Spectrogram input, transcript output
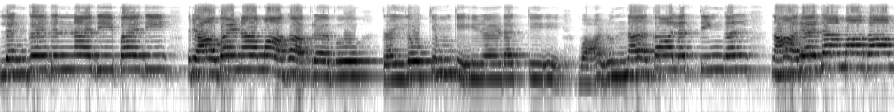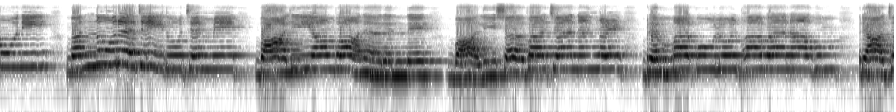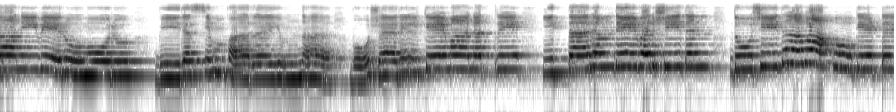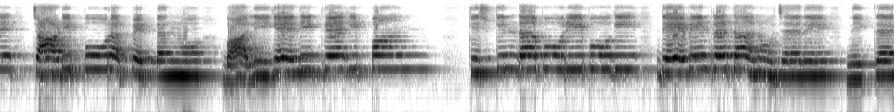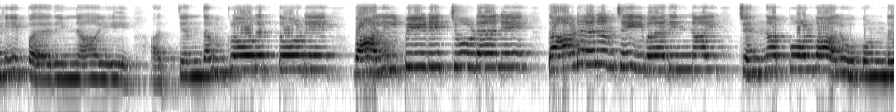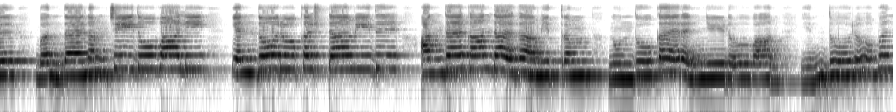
ലങ്കതെന്നധിപതി രാവണ മഹാപ്രഭു ത്രൈലോക്യം കീഴടക്കി വാഴുന്ന കാലത്തിങ്കൽ നാരദ മഹാമുനി വന്നൂര ചെയ്തു ചെമ്മേ ബാലിയാം വാനരന്റെ ബാലിശവചനങ്ങൾ ബ്രഹ്മകൂലോത്ഭവനാകും രാജാ നീവേറുമോരു വീരസ്യം പറയുന്ന ഭോഷരിൽ കേമാനത്രേ ഇത്തരം ദേവർഷിതൻ ദൂഷിത വാക്കു കേട്ട് ചാടിപ്പൂറപ്പെട്ടങ്ങു ബാലിയെ നിഗ്രഹിപ്പാൻ. കിഷ്കിന്ദപുരി പൂകി ദേവേന്ദ്ര തനുജനെ നിഗ്രഹിപ്പതിനായി അത്യന്തം ക്രോധത്തോടെ വാലിൽ പിടിച്ചുടനെ താടനം ചെയ്വതിനായി ചെന്നപ്പോൾ വാലുകൊണ്ട് ബന്ധനം ചെയ്തു വാലി. എന്തോരു കഷ്ടമിത്. അന്ധകാന്തകമിത്രം നൊന്തു കരഞ്ഞിടുവാൻ എന്തോരു ബന്ധമീശ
